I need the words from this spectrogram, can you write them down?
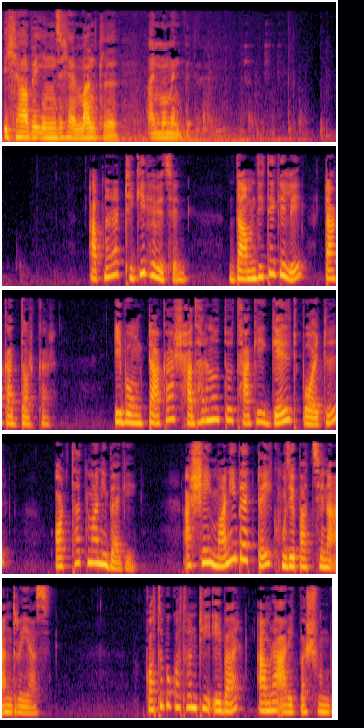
Ich habe Ihnen sicher im Mantel. Einen Moment bitte. আপনারা ঠিকই ভেবেছেন দাম দিতে গেলে টাকার দরকার এবং টাকা সাধারণত থাকে গেল্ড বয়টেল অর্থাৎ মানি ব্যাগে আর সেই মানি ব্যাগটাই খুঁজে পাচ্ছে না আন্দ্রেয়াস কথোপকথনটি এবার আমরা আরেকবার শুনব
